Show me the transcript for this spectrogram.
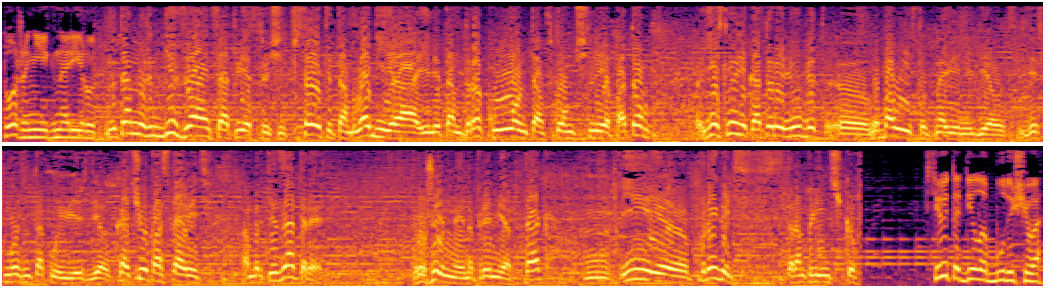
тоже не игнорирует. Ну там нужен дизайн соответствующий. Представляете, там ладья или там дракон там в том числе. Потом есть люди, которые любят э, лобовые столкновения делать. Здесь можно такую вещь сделать. Хочу поставить амортизаторы, пружинные, например, так, и э, прыгать с трамплинчиков. Все это дело будущего,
